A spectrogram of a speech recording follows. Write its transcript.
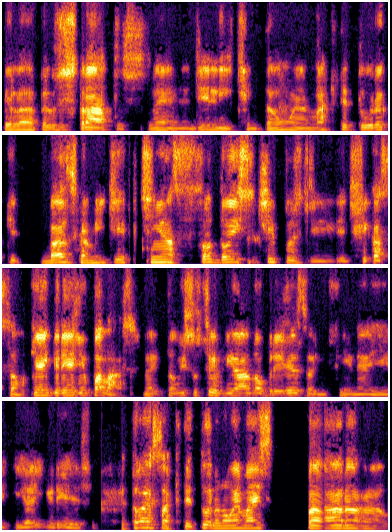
pela, pelos estratos né, de elite. Então, era uma arquitetura que basicamente tinha só dois tipos de edificação, que é a igreja e o palácio. Né? Então, isso servia à nobreza, enfim, né, e, e à igreja. Então, essa arquitetura não é mais para,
